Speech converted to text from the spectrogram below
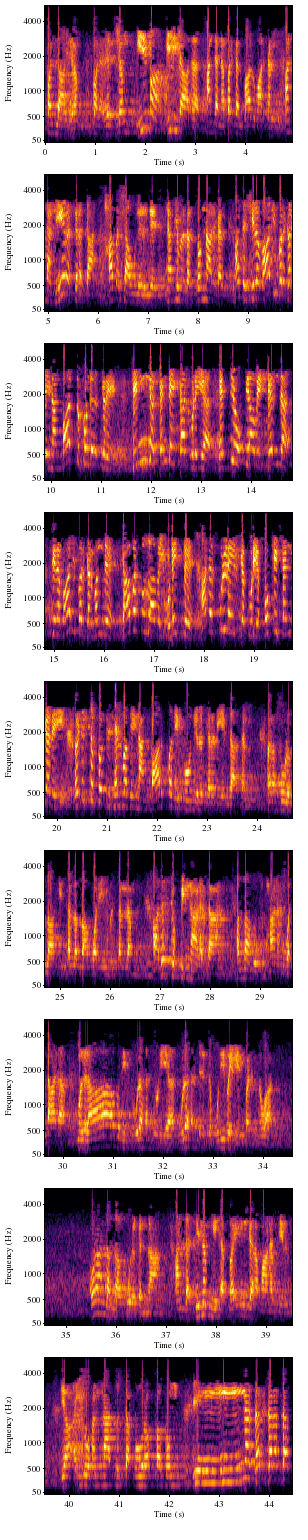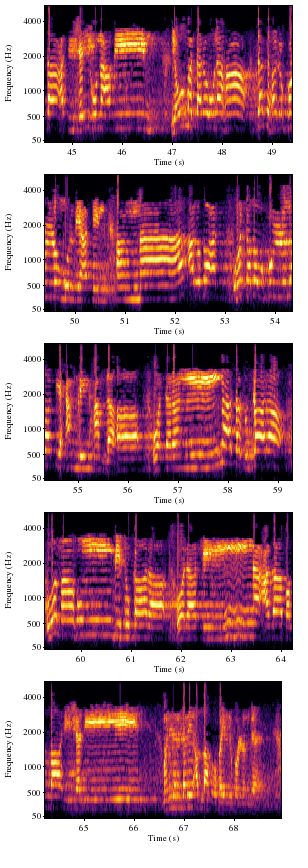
பல்லாயிரம் பல லட்சம் ஈமான் இல்லாத அந்த நபர்கள் வாழ்வார்கள். அந்த நேரத்துல தான் ஹபஷாவில் இருந்து நபிவர்கள் சொன்னார்கள் அந்த சில வாலிபர்களை நான் பார்த்து கொண்டிருக்கிறேன். சின்ன செண்டைக்கால் உடைய எத்தியோப்பியாவை சேர்ந்த சில வாலிபர்கள் வந்து காபத்துல்லாவை உடைத்து அதற்குள்ளே இருக்கக்கூடிய பொக்கிஷங்களை எடுத்துக்கொண்டு செல்வதை நான் பார்ப்பதை போன்றிருக்கிறது என்றார்கள். ரசூலுல்லாஹி ஸல்லல்லாஹு அலைஹி வஸல்லம். அதற்கு பின்னால தான் அல்லாஹ் சுப்ஹானஹு வ முதலாவது இந்த உலகத்துடைய உலகத்திற்கு முடிவை ஏற்படுத்துவார் குரான் அல்லா கூறுகின்றான் அந்த தினம் மிக பயங்கரமான தினம் يا أيها الناس اتقوا ربكم إن زلزلة الساعة شيء عظيم يوم ترونها تذهل كل مرضعة أما أرضعت وتضع كل ذات حمل حملها وترى الناس سكارى وما هم بسكارى ولكن عذاب الله شديد மனிதர்களே அல்லாஹோ பயந்து கொள்ளுங்க.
